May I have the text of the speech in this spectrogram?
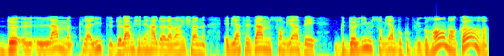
de l'âme clalite, de l'âme générale de Adam Arishon, eh bien ces âmes sont bien des gdolim, sont bien beaucoup plus grandes encore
